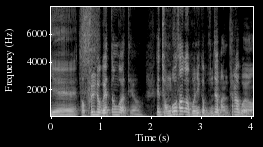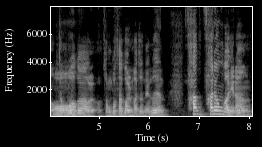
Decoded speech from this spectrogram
예. 더 풀려고 했던 것 같아요. 근데 정보사가 보니까 문제가 많더라고요. 어. 정보가 얼- 정보사가 얼마 전에는 사, 사령관이랑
